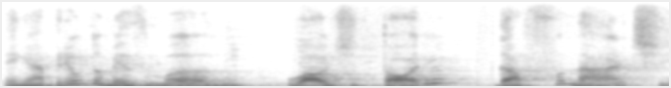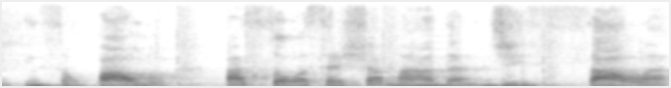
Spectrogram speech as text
Em abril do mesmo ano, o auditório da Funarte, em São Paulo, passou a ser chamada de Sala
